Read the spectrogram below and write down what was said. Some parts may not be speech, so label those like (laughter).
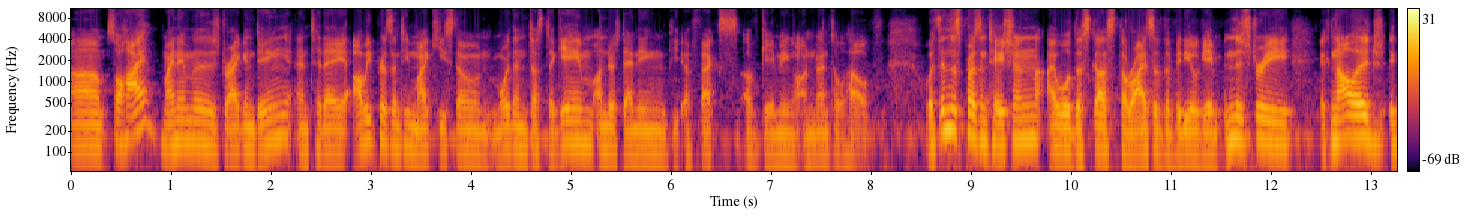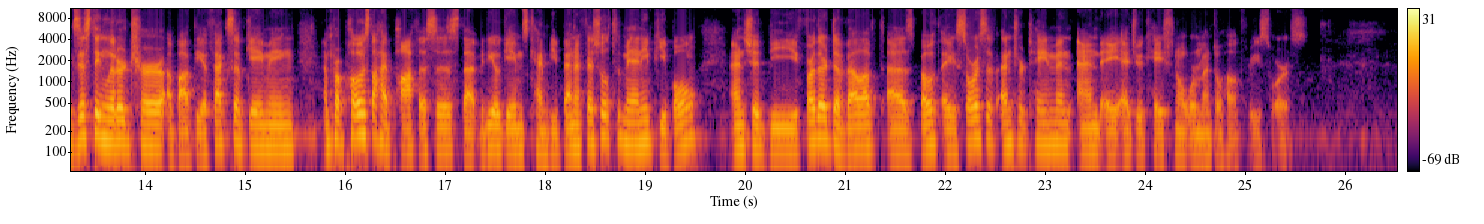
Um, so hi, my name is Dragon Ding, and today I'll be presenting my keystone, More Than Just a Game, Understanding the Effects of Gaming on Mental Health. Within this presentation, I will discuss the rise of the video game industry, acknowledge existing literature about the effects of gaming, and propose the hypothesis that video games can be beneficial to many people and should be further developed as both a source of entertainment and a educational or mental health resource.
